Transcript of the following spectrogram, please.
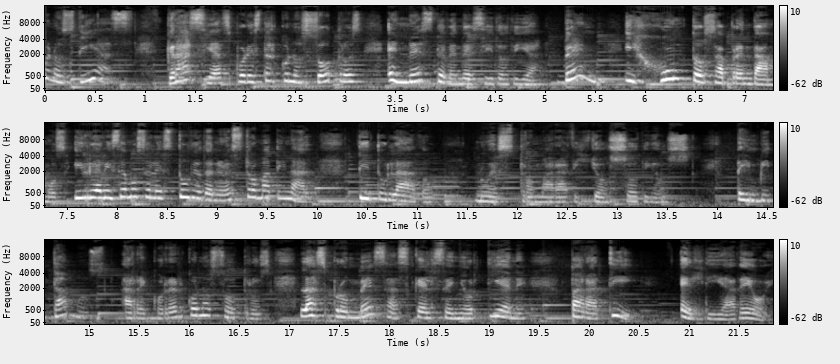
buenos días. Gracias por estar con nosotros en este bendecido día. Ven y juntos aprendamos y realicemos el estudio de nuestro matinal titulado Nuestro maravilloso Dios. Te invitamos a recorrer con nosotros las promesas que el Señor tiene para ti el día de hoy.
